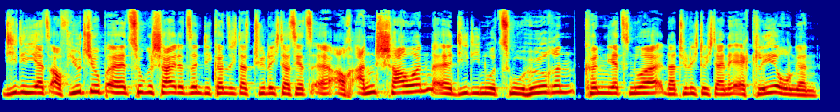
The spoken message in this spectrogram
Die, die jetzt auf YouTube äh, zugeschaltet sind, die können sich natürlich das jetzt äh, auch anschauen. Äh, die, die nur zuhören, können jetzt nur natürlich durch deine Erklärungen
